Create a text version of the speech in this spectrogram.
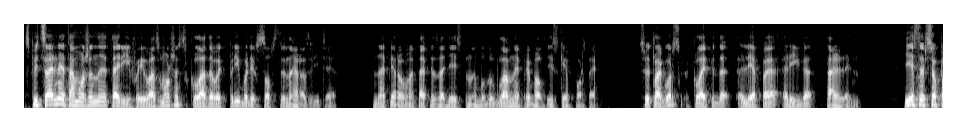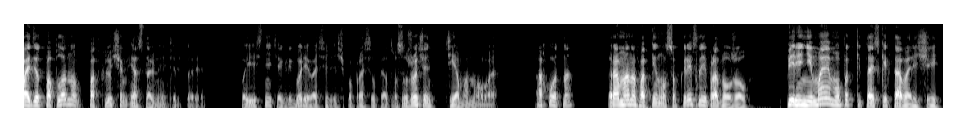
специальные таможенные тарифы и возможность вкладывать прибыли в собственное развитие. На первом этапе задействованы будут главные прибалтийские порты – Светлогорск, Клайпеда, Лепе, Рига, Таллин. Если все пойдет по плану, подключим и остальные территории. Поясните, Григорий Васильевич, попросил Петрус. Уж очень тема новая. Охотно. Романов откинулся в кресле и продолжил. Перенимаем опыт китайских товарищей.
